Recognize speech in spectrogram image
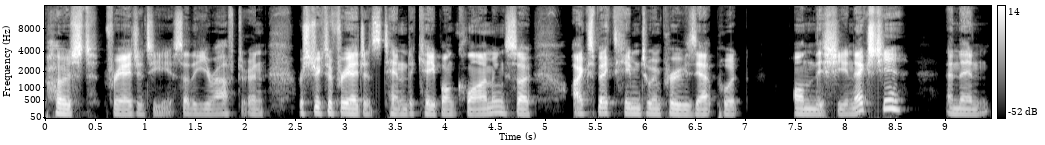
post-free agency year. So the year after, and restricted free agents tend to keep on climbing. So I expect him to improve his output on this year, next year, and then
